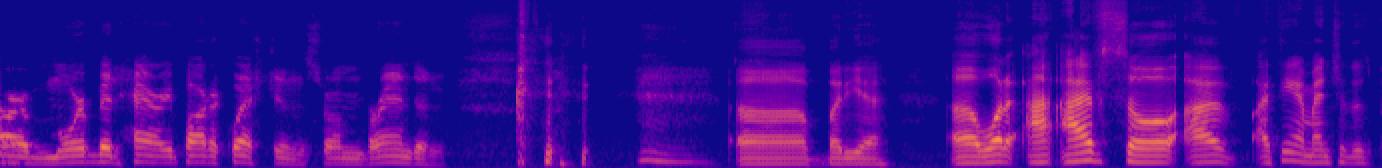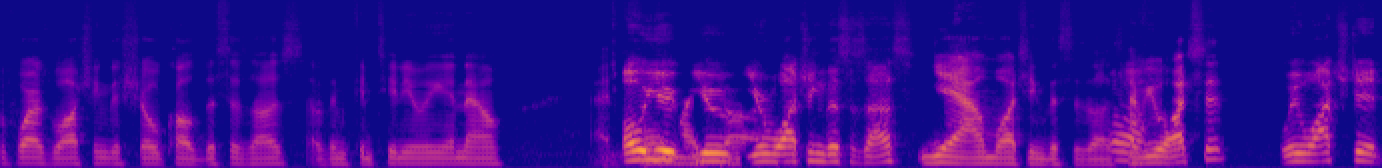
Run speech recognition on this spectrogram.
are morbid Harry Potter questions from Brandon. uh, but yeah. Uh, what I, I've so I've I think I mentioned this before. I was watching the show called This Is Us. I've been continuing it now. And Oh, you my you God. you're watching This Is Us? Yeah, I'm watching This Is Us. Oh. Have you watched it? We watched it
